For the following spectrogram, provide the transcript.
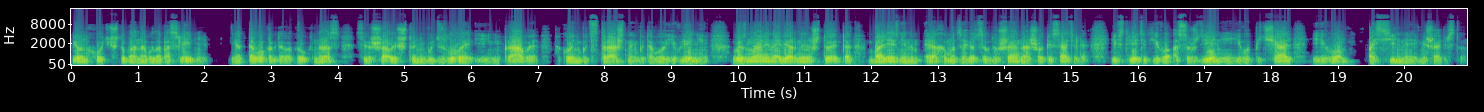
и он хочет, чтобы она была последняя. И от того, когда вокруг нас совершалось что-нибудь злое и неправое, какое-нибудь страшное бытовое явление, вы знали, наверное, что это болезненным эхом отзовется в душе нашего писателя и встретит его осуждение, его печаль и его посильное вмешательство.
